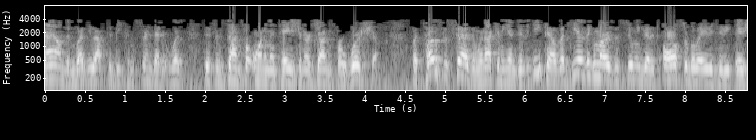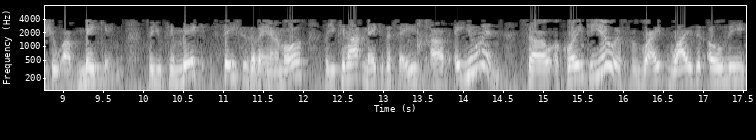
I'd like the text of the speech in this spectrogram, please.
found, and whether you have to be concerned that it was this is done for ornamentation or done for worship. But Tosa says, and we're not going to get into the details, but here the Gemara is assuming that it's also related to the issue of making. So you can make faces of of animals, but you cannot make the face of a human. So, according to you, if right, why is it only?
